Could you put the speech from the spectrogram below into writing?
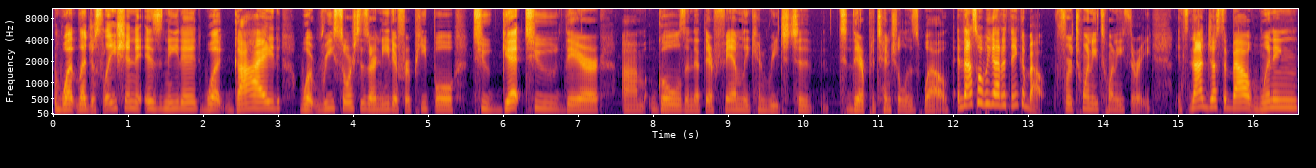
what legislation is needed, what guide, what resources are needed for people to get to their um, goals and that their family can reach to, to their potential as well. And that's what we got to think about for 2023. It's not just about winning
